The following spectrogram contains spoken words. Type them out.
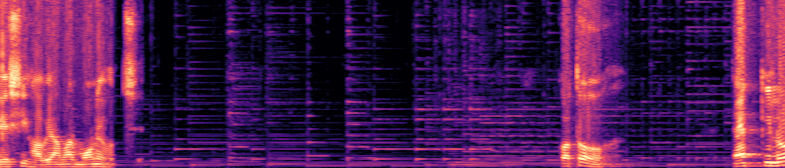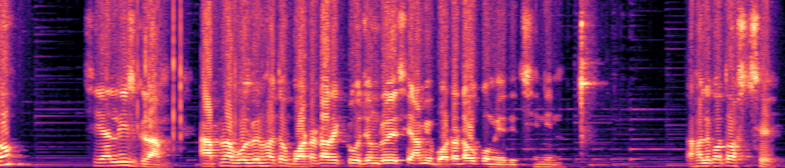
বেশি হবে, আমার মনে হচ্ছে। কত? এক কিলো ছিয়াল্লিশ গ্রাম। আপনারা বলবেন হয়তো বটাটার একটু ওজন রয়েছে, আমি বটাটাও কমিয়ে দিচ্ছি, নিন। তাহলে কত আসছে?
